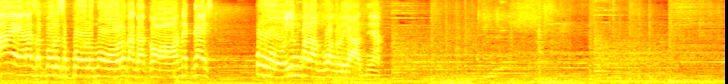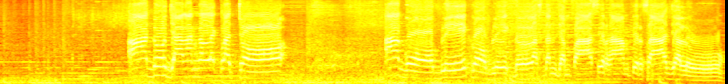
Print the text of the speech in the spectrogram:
Ah elah 10 10 mulu kagak connect guys. Puyeng pala gua ngeliatnya Aduh jangan ngelek lah cok. Ah goblik goblik. Gelas dan jam pasir hampir saja loh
